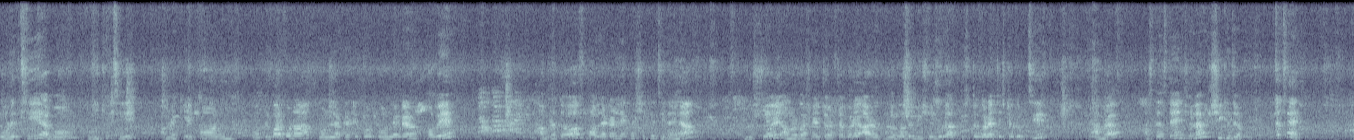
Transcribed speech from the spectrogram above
পড়েছি এবং লিখেছি। আমরা কি এখন বলতে পারব না? কোন লেটারটি কোন লেটার হবে? আমরা তো স্মল লেটার লেখা শিখেছি, তাই না? নিশ্চয়ই আমরা বাসায় চর্চা করে আরও ভালোভাবে বিষয়গুলো আত্মস্থ করার চেষ্টা করছি। আমরা আস্তে আস্তে ইনশাল্লাহ শিখে যাব, ঠিক আছে? তো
